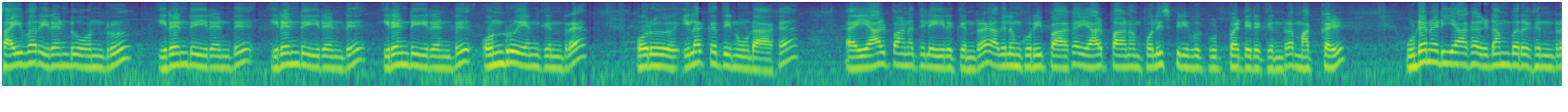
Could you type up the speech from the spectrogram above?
சைபர் இரண்டு ஒன்று இரண்டு இரண்டு இரண்டு இரண்டு இரண்டு இரண்டு ஒன்று என்கின்ற ஒரு இலக்கத்தினூடாக யாழ்ப்பாணத்தில் யாழ்ப்பாணத்திலே இருக்கின்ற அதிலும் குறிப்பாக யாழ்ப்பாணம் போலீஸ் பிரிவுக்கு உட்பட்டிருக்கின்ற மக்கள் உடனடியாக இடம்பெறுகின்ற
